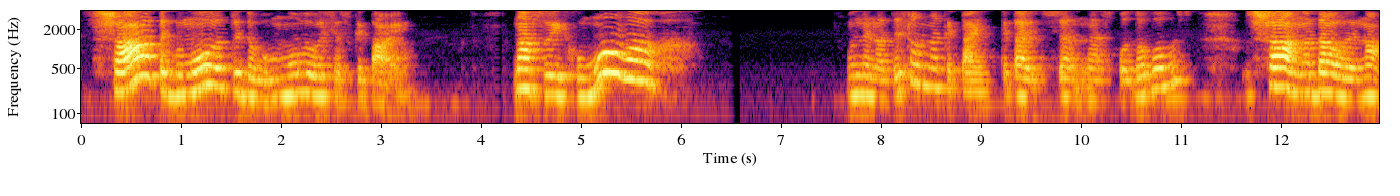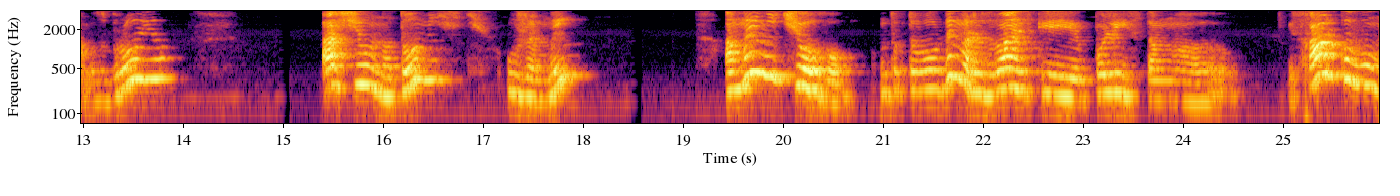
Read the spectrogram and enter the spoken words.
США, так би мовити, домовилися з Китаєм. На своїх умовах вони натисли на Китай, Китаю це не сподобалось. США надали нам зброю, а що натомість уже ми? А ми нічого. Ну, Тобто Володимир Зеленський поліз там е, із Харковом.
